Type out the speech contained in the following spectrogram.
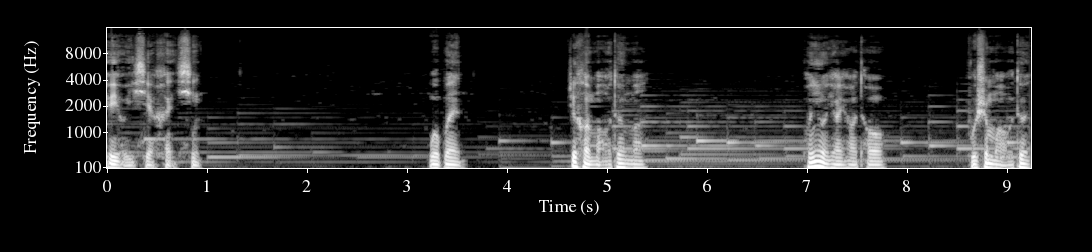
又有一些狠心。”我问：“这很矛盾吗？”朋友摇摇头：“不是矛盾，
